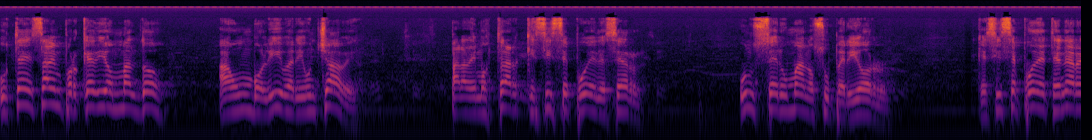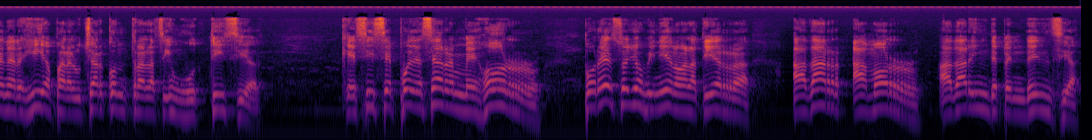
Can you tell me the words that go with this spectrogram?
ustedes saben por qué Dios mandó a un Bolívar y un Chávez. Para demostrar que sí se puede ser un ser humano superior, que sí se puede tener energía para luchar contra las injusticias que sí se puede ser mejor. Por eso ellos vinieron a la tierra a dar amor, a dar independencia,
